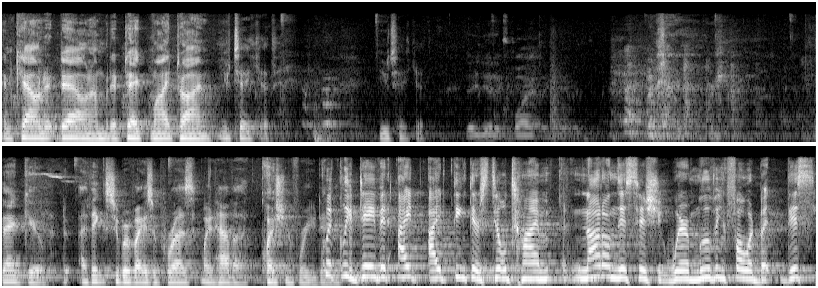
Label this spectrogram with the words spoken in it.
and count it down, I'm going to take my time. You take it. You take it. They did it quietly, Thank you. I think Supervisor Perez might have a question for you, David. Quickly, David, I, I think there's still time, not on this issue. We're moving forward, but this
